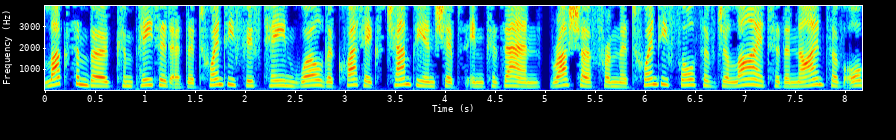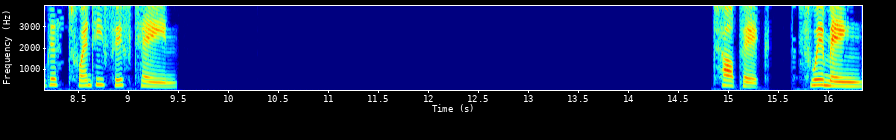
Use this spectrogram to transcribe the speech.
Luxembourg competed at the 2015 World Aquatics Championships in Kazan, Russia from 24 July to 9 August 2015. Swimming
